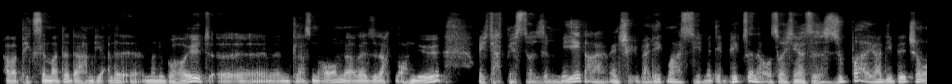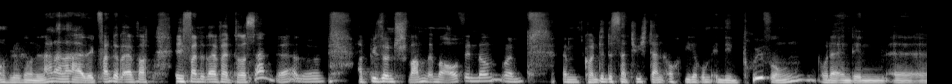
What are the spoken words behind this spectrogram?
Aber Pixelmatte, da haben die alle äh, immer nur geheult äh, im Klassenraum, da, weil sie dachten, ach nö. Und ich dachte mir, ist das mega. Mensch, überleg mal, was die mit den Pixeln ausrechnen. Das ist super, ja, die Bildschirmauflösung, lalala. Also ich fand das einfach, ich fand das einfach interessant. Ja. Also, hab wie so ein Schwamm immer aufgenommen und ähm, konnte das natürlich dann auch wiederum in den Prüfungen oder in den, äh,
